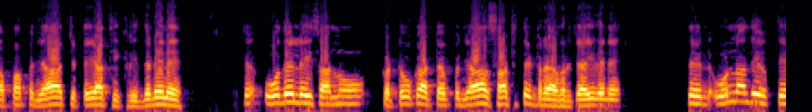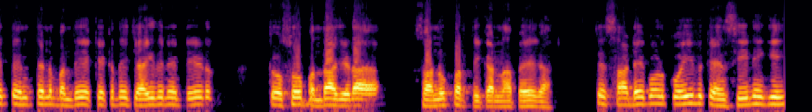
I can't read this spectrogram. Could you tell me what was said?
ਆਪਾਂ 50 ਚਿੱਟੇ ਹਾਥੀ ਖਰੀਦਣੇ ਨੇ, ਤੇ ਉਹਦੇ ਲਈ ਸਾਨੂੰ ਘੱਟੋ ਘੱਟ 50 60 ਤੇ ਡਰਾਈਵਰ ਚਾਹੀਦੇ ਨੇ। ਤੇ ਉਹਨਾਂ ਦੇ ਉੱਤੇ ਤਿੰਨ ਤਿੰਨ ਬੰਦੇ ਇੱਕ ਇੱਕ ਦੇ ਚਾਹੀਦੇ ਨੇ 1.5 200 ਬੰਦਾ ਜਿਹੜਾ ਸਾਨੂੰ ਭਰਤੀ ਕਰਨਾ ਪਏਗਾ। ਤੇ ਸਾਡੇ ਕੋਲ ਕੋਈ ਵੈਕੈਂਸੀ ਨਹੀਂ ਗੀ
